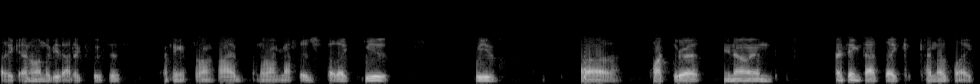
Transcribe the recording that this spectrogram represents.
like I don't want to be that exclusive. I think it's the wrong vibe and the wrong message. But like we we've uh, talked through it, you know, and I think that's like kind of like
